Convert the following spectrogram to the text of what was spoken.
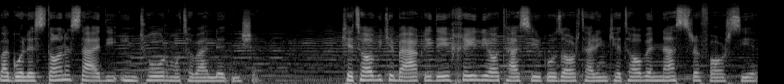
و گلستان سعدی اینطور متولد میشه. کتابی که به عقیده خیلی ها تأثیر گذارترین کتاب نصر فارسیه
